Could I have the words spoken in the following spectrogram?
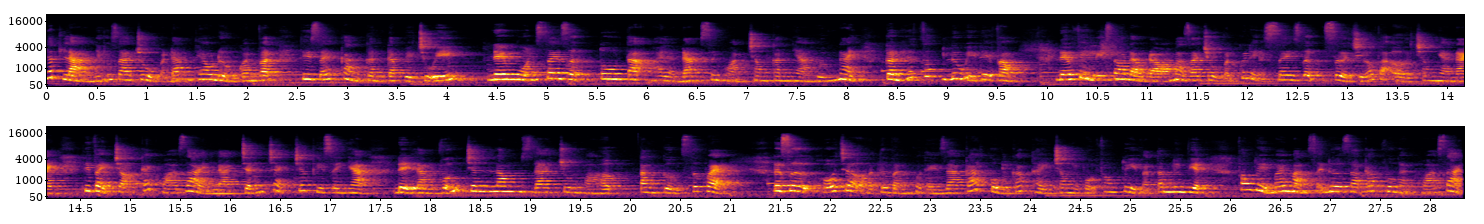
Nhất là những gia chủ mà đang theo đường quan vận thì sẽ càng cần đặc biệt chú ý. Nếu muốn xây dựng, tu tạo hay là đang sinh hoạt trong căn nhà hướng này, cần hết sức lưu ý đề phòng. Nếu vì lý do nào đó mà gia chủ vẫn quyết định xây dựng, sửa chữa và ở trong nhà này thì phải chọn cách hóa giải là chấn trạch trước khi xây nhà để làm vững chân long gia trung hòa hợp, tăng cường sức khỏe. Được sự hỗ trợ và tư vấn của thầy Gia Cát cùng các thầy trong Hiệp hội Phong thủy và Tâm linh Việt, Phong thủy may mắn sẽ đưa ra các phương án hóa giải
